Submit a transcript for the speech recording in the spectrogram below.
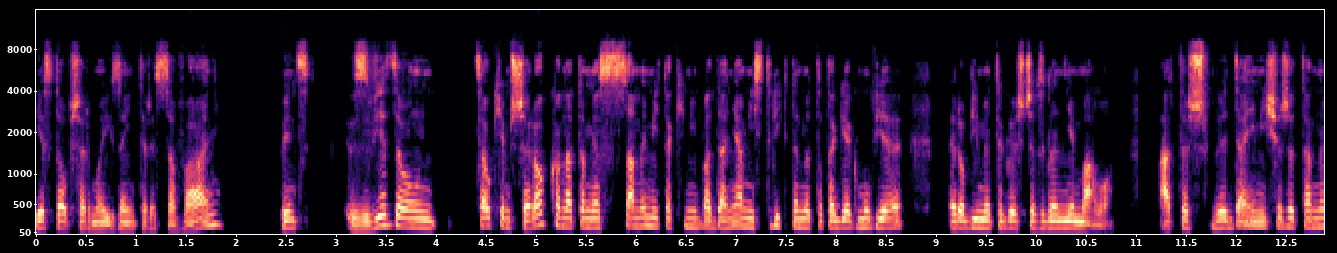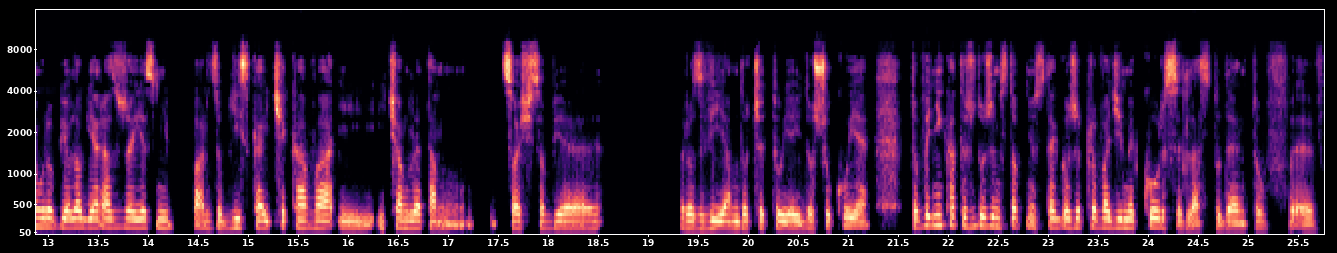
jest to obszar moich zainteresowań. Więc z wiedzą całkiem szeroko, natomiast z samymi takimi badaniami stricte, no to tak jak mówię, robimy tego jeszcze względnie mało. A też wydaje mi się, że ta neurobiologia raz, że jest mi bardzo bliska i ciekawa i, i ciągle tam coś sobie rozwijam, doczytuję i doszukuję, to wynika też w dużym stopniu z tego, że prowadzimy kursy dla studentów w,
